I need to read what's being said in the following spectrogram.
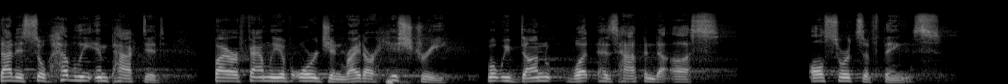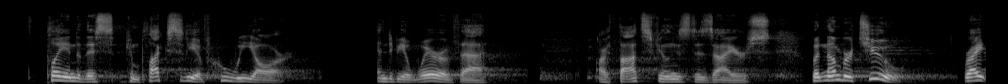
That is so heavily impacted by our family of origin, right? Our history, what we've done, what has happened to us all sorts of things play into this complexity of who we are. And to be aware of that, our thoughts, feelings, desires. But number two, right,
